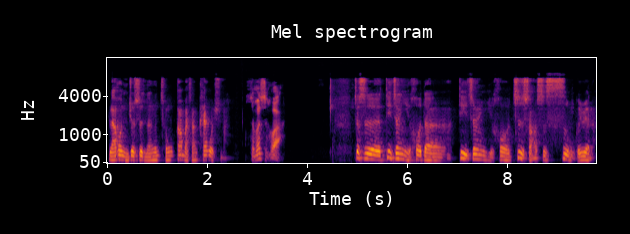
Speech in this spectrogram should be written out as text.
然后你就是能从钢板上开过去嘛？什么时候啊？这是地震以后的，地震以后至少是四五个月了。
